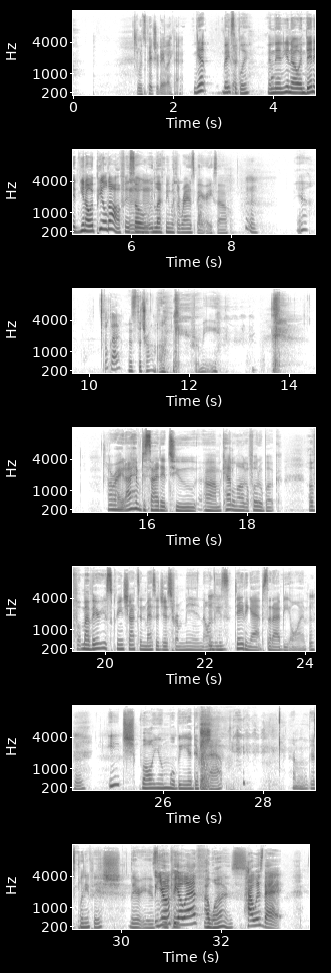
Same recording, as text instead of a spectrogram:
What's picture day like that? yep, basically. And then, you know, and then it, you know, it peeled off. And so mm-hmm. it left me with a raspberry. So, hmm. yeah, Okay. it's the trauma for me. All right, I have decided to um, catalog a photo book of my various screenshots and messages from men on these dating apps that I be on. Each volume will be a different app. Um, there's plenty of fish. There is. You're okay- on POF? I was. How is that?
